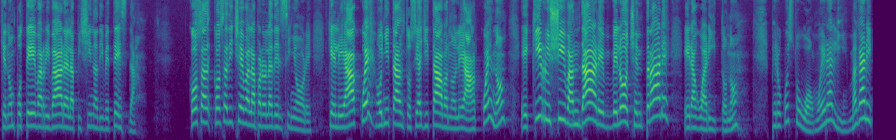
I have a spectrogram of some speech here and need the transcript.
che non poteva arrivare alla piscina di Bethesda. Cosa, cosa, diceva la parola del Signore? Che le acque ogni tanto si agitavano le acque, no? E chi riusciva ad andare veloce, entrare, era guarito, no? Però questo uomo era lì, magari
